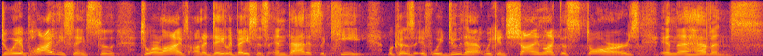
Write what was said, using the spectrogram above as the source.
Do we apply these things to, to our lives on a daily basis? And that is the key. Because if we do that, we can shine like the stars in the heavens.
